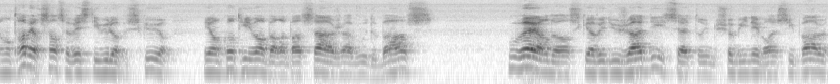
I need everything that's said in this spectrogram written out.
En traversant ce vestibule obscur et en continuant par un passage à voûte basse, ouvert dans ce qui avait dû jadis être une cheminée principale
